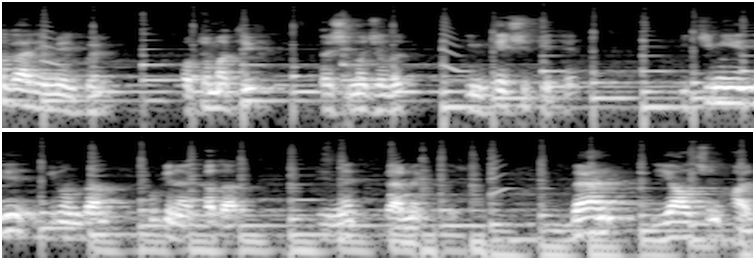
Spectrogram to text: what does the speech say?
Gayrimenkul Otomotiv Taşımacılık İmte Şirketi 2007 yılından bugüne kadar hizmet vermektedir. Ben Yalçın Hal,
